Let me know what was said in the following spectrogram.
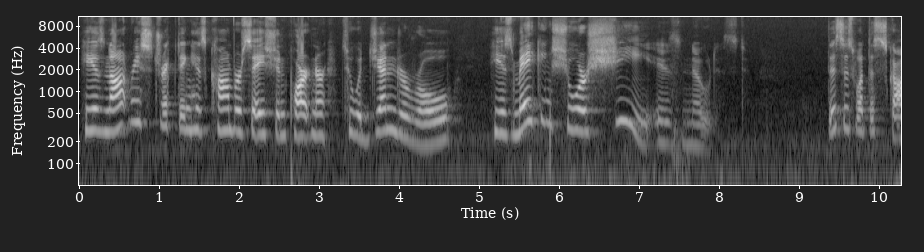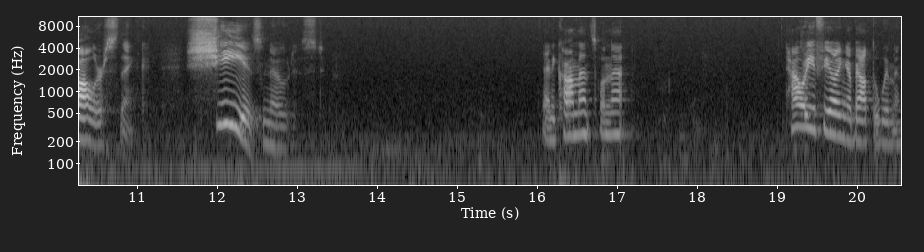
he is not restricting his conversation partner to a gender role. He is making sure she is noticed. This is what the scholars think. She is noticed. Any comments on that? How are you feeling about the women?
